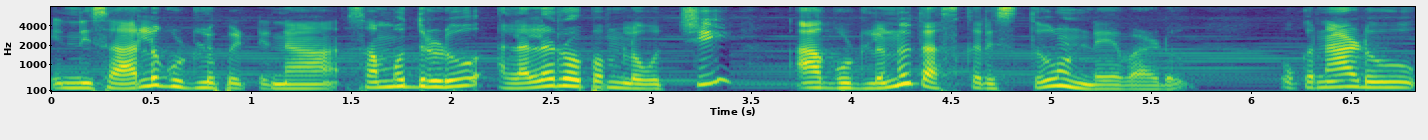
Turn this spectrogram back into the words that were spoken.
ఎన్నిసార్లు గుడ్లు పెట్టినా సముద్రుడు అలల రూపంలో వచ్చి ఆ గుడ్లను తస్కరిస్తూ ఉండేవాడు. ఒకనాడు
